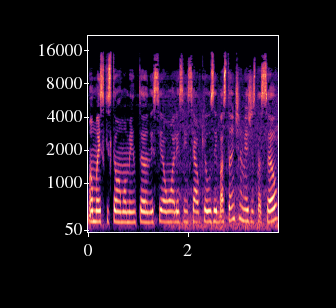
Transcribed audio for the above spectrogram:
Mamães que estão amamentando, esse é um óleo essencial que eu usei bastante na minha gestação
